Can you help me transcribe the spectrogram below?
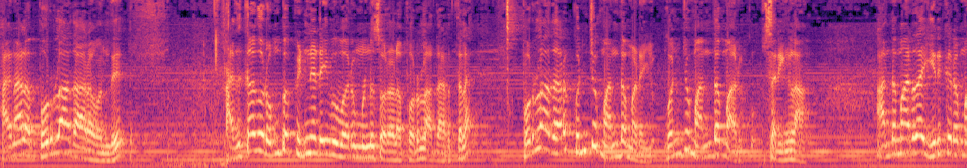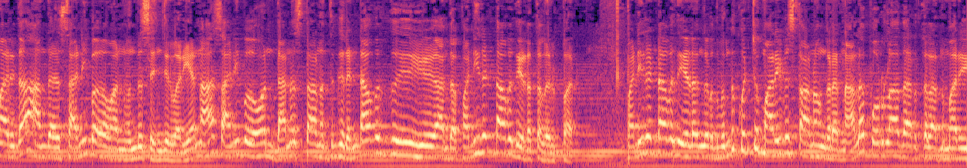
அதனால பொருளாதாரம் வந்து அதுக்காக ரொம்ப பின்னடைவு வரும்னு சொல்லல பொருளாதாரத்துல. பொருளாதாரம் கொஞ்சம் மந்தமடையும். கொஞ்சம் மந்தமா இருக்கும். சரிங்களா? அந்த மாதிரி தான் இருக்கிற மாதிரி தான் அந்த சனி பகவான் வந்து செஞ்சிருவார். ஏன்னா சனி பகவான் தனஸ்தானத்துக்கு ரெண்டாவது அந்த பனிரெண்டாவது இடத்துல இருப்பார். பனிரெண்டாவது இடங்கிறது வந்து கொஞ்சம் மறைவு ஸ்தானங்கிறனால பொருளாதாரத்தில் அந்த மாதிரி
